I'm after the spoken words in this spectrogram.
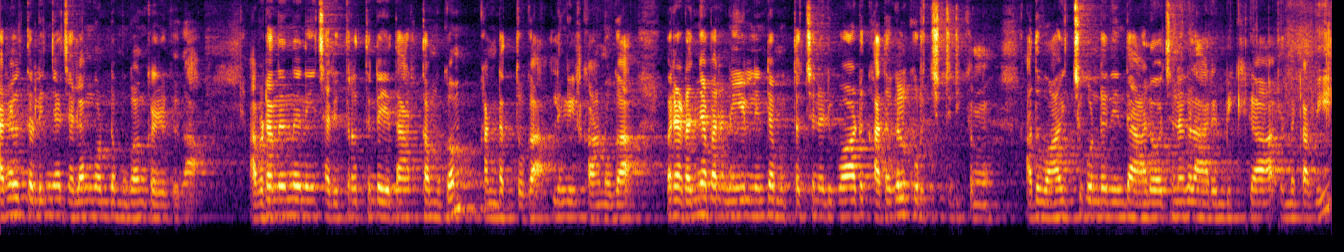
കനൽ തെളിഞ്ഞ ജലം കൊണ്ട് മുഖം കഴുകുക. അവിടെ നിന്ന് നീ ചരിത്രത്തിന്റെ യഥാർത്ഥ മുഖം കണ്ടെത്തുക അല്ലെങ്കിൽ കാണുക. ഒരടഞ്ഞ ഭരണിയിൽ നിന്റെ മുത്തച്ഛൻ ഒരുപാട് കഥകൾ കുറിച്ചിട്ടിരിക്കുന്നു. അത് വായിച്ചുകൊണ്ട് നിന്റെ ആലോചനകൾ ആരംഭിക്കുക എന്ന് കവി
